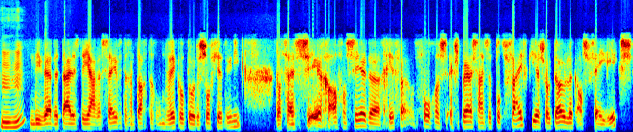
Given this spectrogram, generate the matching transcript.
Mm Die werden tijdens de jaren 70 en 80 ontwikkeld door de Sovjet-Unie. Dat zijn zeer geavanceerde giffen. Volgens experts zijn ze tot vijf keer zo dodelijk als VX.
